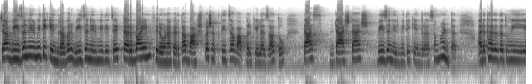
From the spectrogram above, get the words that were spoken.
ज्या वीज निर्मिती केंद्रावर वीज निर्मितीचे टर्बाईन फिरवण्याकरता बाष्पशक्तीचा वापर केला जातो त्यास डॅश डॅश वीज निर्मिती केंद्र असं म्हणतात. अर्थात आता तुम्ही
